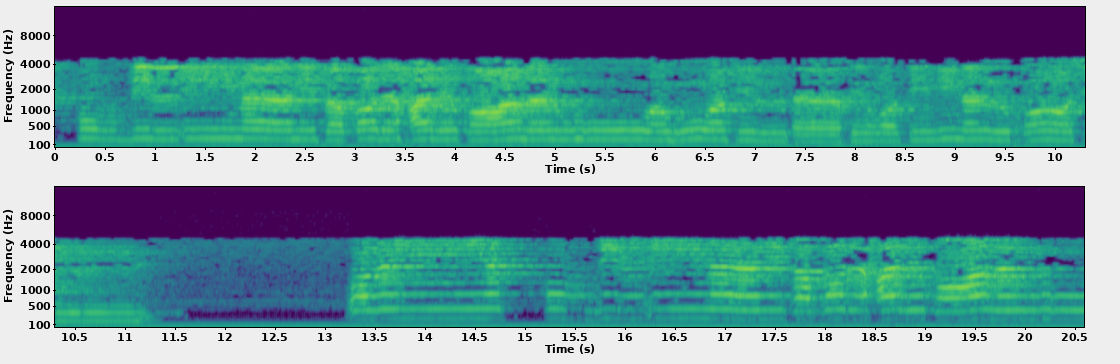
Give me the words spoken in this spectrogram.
يَكْفُرْ بِالْإِيمَانِ فَقَدْ حَبِطَ عَمَلُهُ وَهُوَ فِي الْآخِرَةِ مِنَ الْخَاسِرِينَ. وَمَن يَكْفُرْ بِالْإِيمَانِ فَقَدْ حَبِطَ عَمَلُهُ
